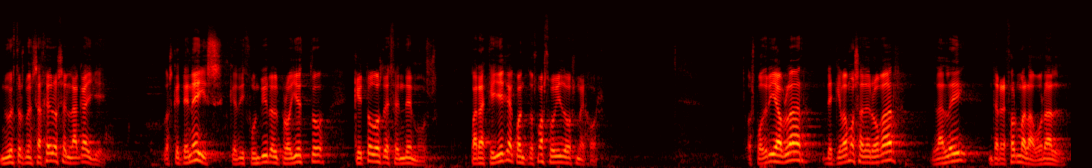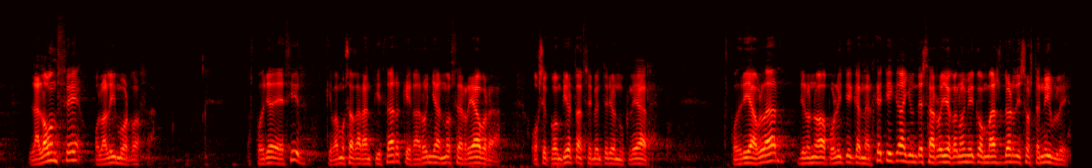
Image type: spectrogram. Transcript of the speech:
nuestros mensajeros en la calle, los que tenéis que difundir el proyecto que todos defendemos, para que llegue a cuantos más oídos mejor. Os podría hablar de que vamos a derogar la ley de reforma laboral, la LONCE o la ley Mordaza. Os podría decir que vamos a garantizar que Garoña no se reabra o se convierta en cementerio nuclear. Os podría hablar de una nueva política energética y un desarrollo económico más verde y sostenible.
